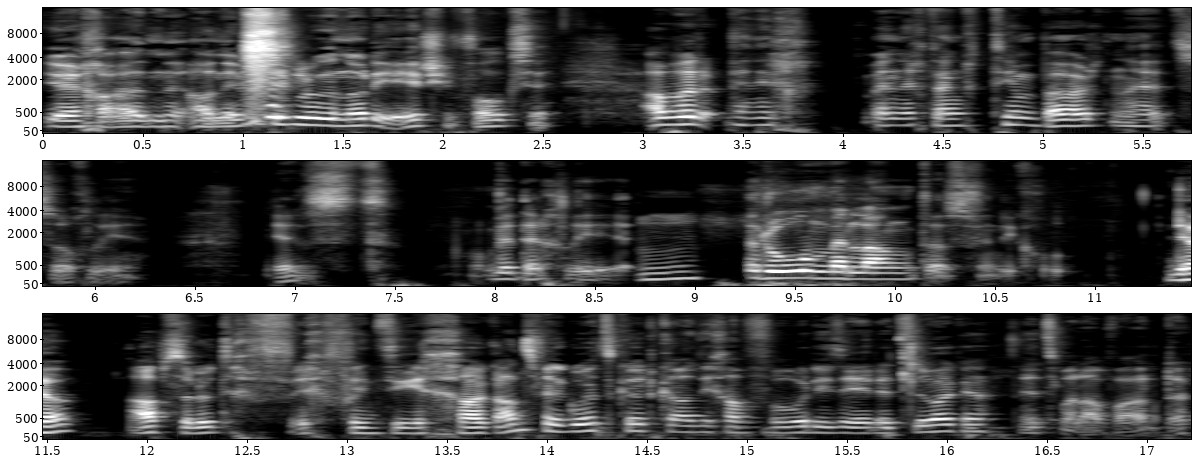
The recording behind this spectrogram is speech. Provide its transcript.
Ja, ich habe nicht, auch nicht geschaut, nur die erste Folge. gesehen. Aber wenn ich, wenn ich denke, Tim Burton hat so ein bisschen jetzt wieder ein bisschen Mhm. Ruhm erlangt, das finde ich cool. Ja, absolut. Ich, ich finde, ich habe ganz viel Gutes gehört gehabt. Ich habe vor, die Serie zu schauen. Jetzt mal abwarten.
